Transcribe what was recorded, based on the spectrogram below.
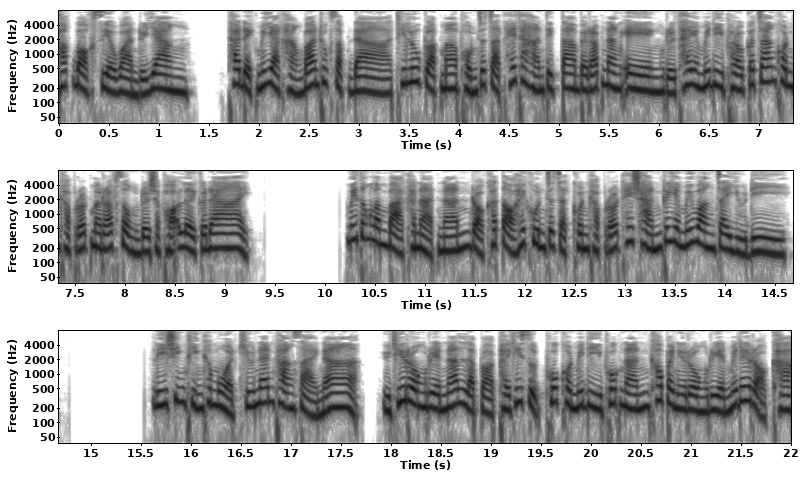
พักบอกเสี่ยหวานหรือยัง ถ้าเด็กไม่อยากห่างบ้านทุกสัปดาห์ที่ลูกกลับมาผมจะจัดให้ทหารติดตามไปรับนางเอง หรือถ้ายังไม่ดีเราก็จ้างคนขับรถมารับส่งโดยเฉพาะเลยก็ได้ ไม่ต้องลำบากขนาดนั้นหรอกข้าต่อให้คุณจะจัดคนขับรถให้ฉันก็ยังไม่วางใจอยู่ดีลีชิงพิงขมวดคิ้วแน่นพางสายหน้า อยู่ที่โรงเรียนนั่นแหละปลอดภัยที่สุดพวกคนไม่ดีพวกนั้นเข้าไปในโรงเรียนไม่ได้หรอกค่ะ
